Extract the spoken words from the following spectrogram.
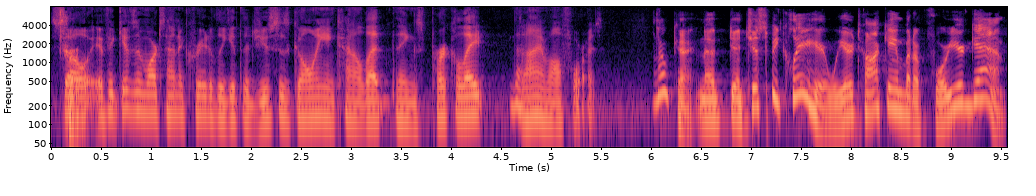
So if it gives them more time to creatively get the juices going and kind of let things percolate, then I am all for it. Okay. Now, just to be clear here, we are talking about a four year gap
